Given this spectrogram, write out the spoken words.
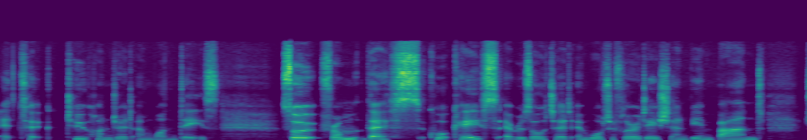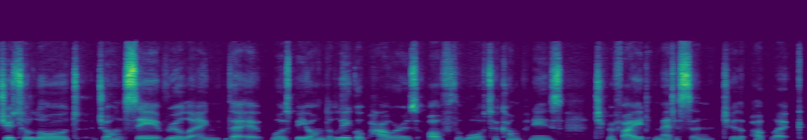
it took 201 days. So, from this court case, it resulted in water fluoridation being banned due to Lord Jauncey ruling that it was beyond the legal powers of the water companies to provide medicine to the public.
